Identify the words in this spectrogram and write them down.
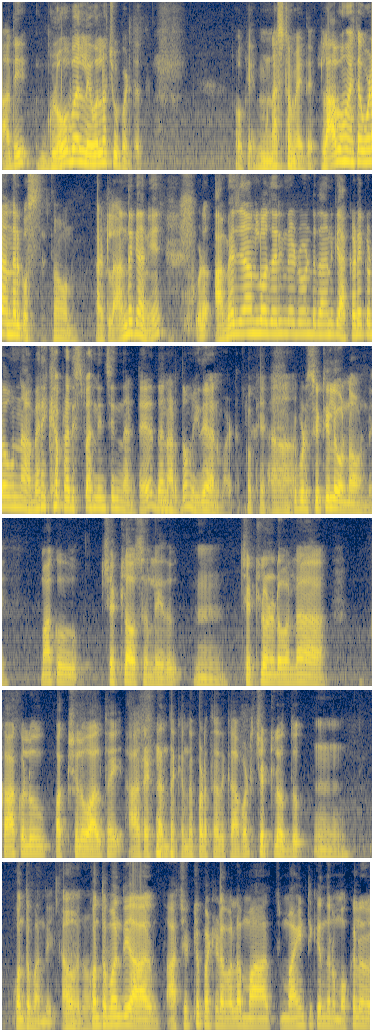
అది గ్లోబల్ లెవెల్లో చూపెడుతుంది. ఓకే నష్టం అయితే లాభం అయితే కూడా అందరికి వస్తుంది. అవును. అట్లా. అందుకని ఇప్పుడు అమెజాన్లో జరిగినటువంటి దానికి అక్కడెక్కడో ఉన్న అమెరికా ప్రతిస్పందించిందంటే దాని అర్థం ఇదే అనమాట ఓకే. ఇప్పుడు సిటీలో ఉన్నామండి. మాకు చెట్లు అవసరం లేదు. చెట్లు ఉండడం వల్ల కాకులు పక్షులు వాళ్తాయి. ఆ రెట్టంతా కింద పడుతుంది కాబట్టి చెట్లు వద్దు. కొంతమంది. అవును. కొంతమంది ఆ ఆ చెట్లు పెట్టడం వల్ల మా మా ఇంటి కింద మొక్కలు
